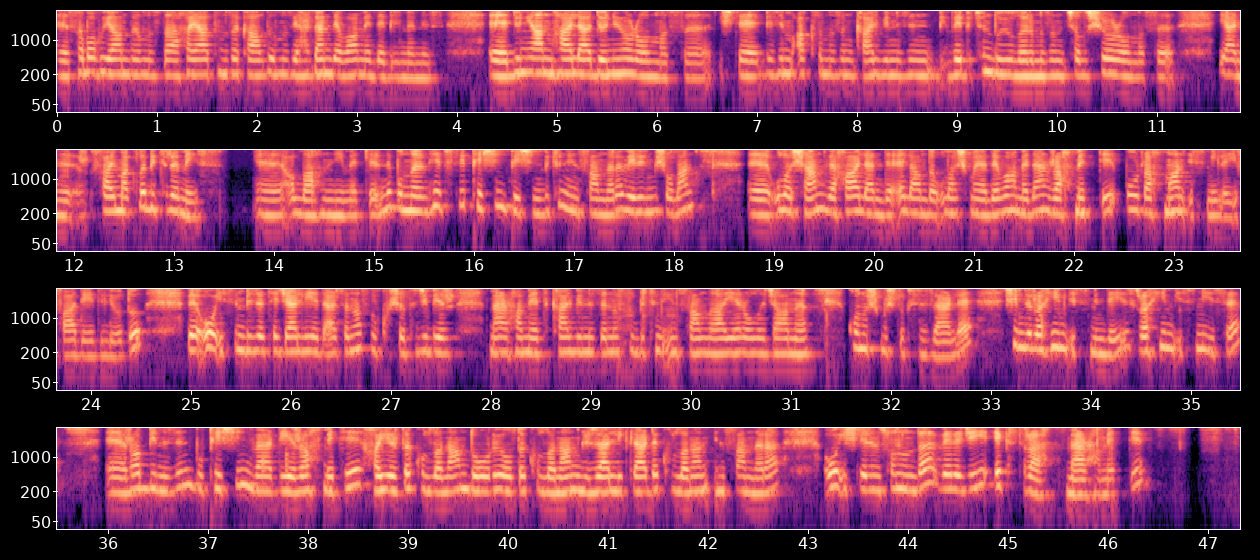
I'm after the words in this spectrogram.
e, sabah uyandığımızda hayatımıza kaldığımız yerden devam edebilmemiz, e, dünyanın hala dönüyor olması, işte bizim aklımızın, kalbimizin ve bütün duyularımızın çalışıyor olması yani saymakla bitiremeyiz. E, Allah'ın nimetlerini. Bunların hepsi peşin peşin bütün insanlara verilmiş olan, e, ulaşan ve halen de elanda ulaşmaya devam eden rahmetti. Bu Rahman ismiyle ifade ediliyordu. Ve o isim bize tecelli ederse nasıl kuşatıcı bir merhamet, kalbimizde nasıl bütün insanlığa yer olacağını konuşmuştuk sizlerle. Şimdi Rahim ismindeyiz. Rahim ismi ise e, Rabbimizin bu peşin verdiği rahmeti hayırda kullanan, doğru yolda kullanan, güzelliklerde kullanan insanlara o işlerin sonunda vereceği ekstra merhametti.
